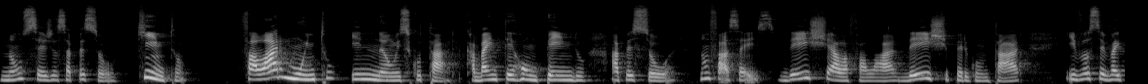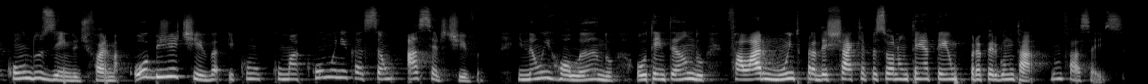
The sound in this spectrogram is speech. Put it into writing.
Não seja essa pessoa. Quinto, falar muito e não escutar, acabar interrompendo a pessoa. Não faça isso. Deixe ela falar, deixe perguntar e você vai conduzindo de forma objetiva e com, com, uma comunicação assertiva. E não enrolando ou tentando falar muito para deixar que a pessoa não tenha tempo para perguntar. Não faça isso.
